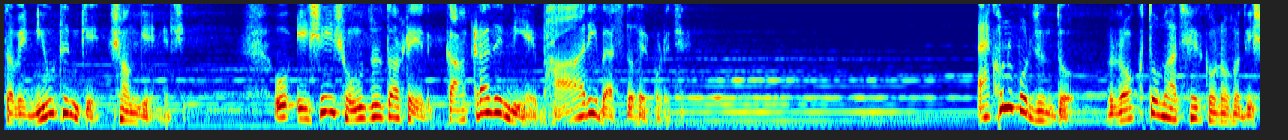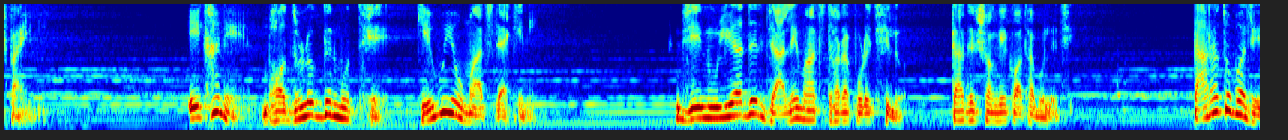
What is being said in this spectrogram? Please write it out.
তবে নিউটনকে সঙ্গে এনেছি। ও এসেই সমুদ্র তটের কাঁকড়াদের নিয়ে ভারী ব্যস্ত হয়ে পড়েছে। এখনও পর্যন্ত রক্ত মাছের কোনো হদিশ পাইনি। এখানে ভদ্রলোকদের মধ্যে কেউই ও মাছ দেখেনি। যে নুলিয়াদের জালে মাছ ধরা পড়েছিল, তাদের সঙ্গে কথা বলেছি। তারা তো বলে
